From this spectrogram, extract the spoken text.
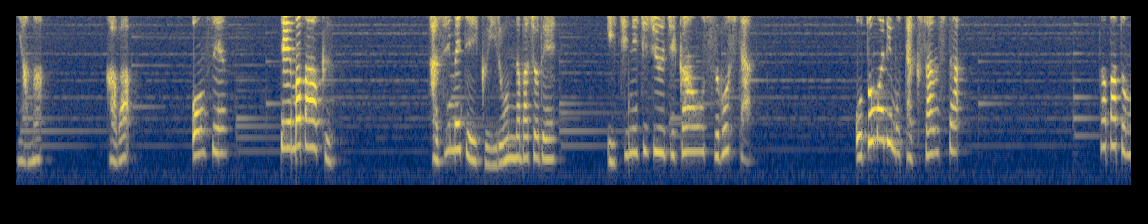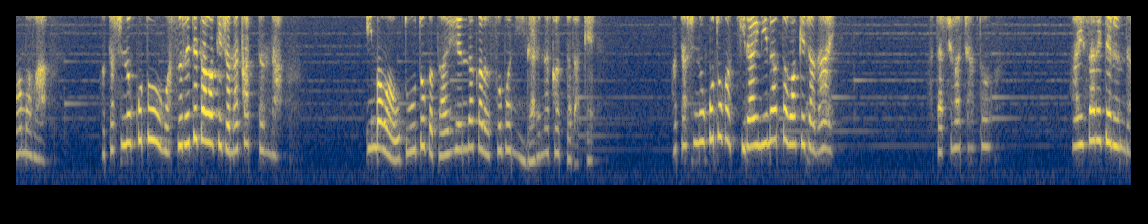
山、川、温泉、テーマパーク。初めて行くいろんな場所で、一日中時間を過ごした。お泊まりもたくさんした。パパとママは私のことを忘れてたわけじゃなかったんだ。今は弟が大変だからそばにいられなかっただけ。私のことが嫌いになったわけじゃない。私はちゃんと愛されてるんだ。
